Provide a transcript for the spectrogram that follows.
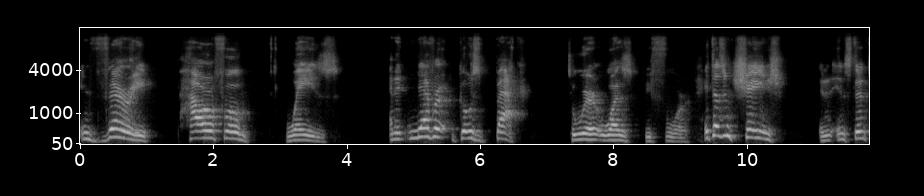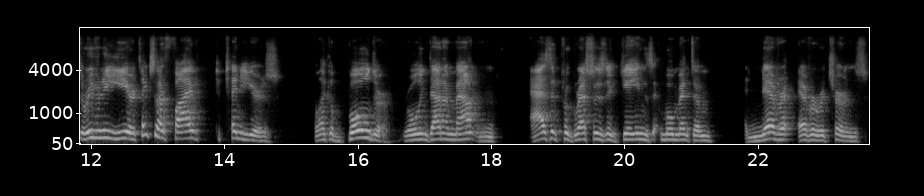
in very powerful ways. And it never goes back to where it was before. It doesn't change in an instant or even a year. It takes about five to 10 years. Like a boulder rolling down a mountain, as it progresses, it gains momentum and never ever returns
